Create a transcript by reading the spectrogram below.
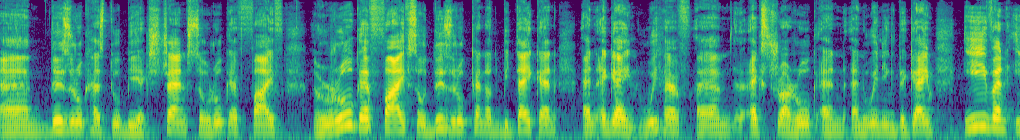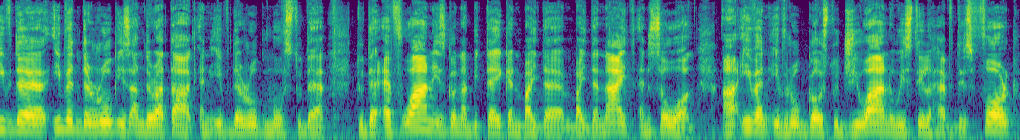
Um, this rook has to be exchanged, so rook f5, rook f5, so this rook cannot be taken. And again, we have um, extra rook and, and winning the game, even if the even the rook is under attack, and if the rook moves to the to the f1, is gonna be taken by the by the knight, and so on. Uh, even if rook goes to g1, we still have this fork.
